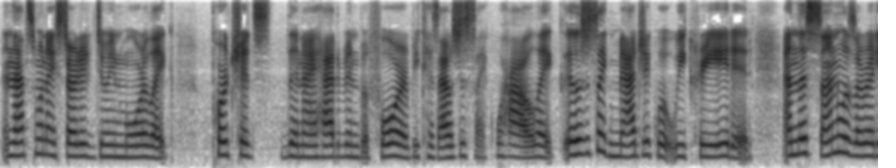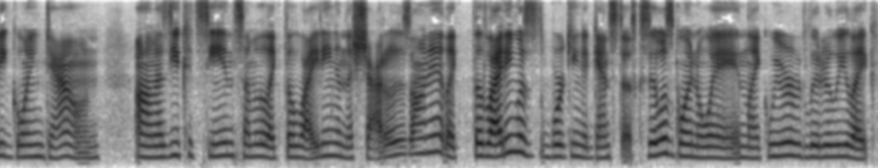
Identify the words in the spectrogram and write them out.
and that's when i started doing more like portraits than I had been before because I was just like, wow, like it was just like magic what we created. And the sun was already going down. Um, as you could see in some of the, like the lighting and the shadows on it, like the lighting was working against us because it was going away, and like we were literally like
